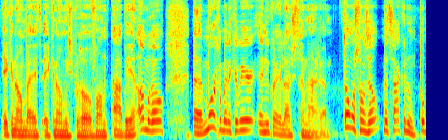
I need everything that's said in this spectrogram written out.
econoom bij het Economisch Bureau van ABN AMRO. Uh, morgen ben ik er weer en nu kan je luisteren naar uh, Thomas van Zel met Zaken doen. Tot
